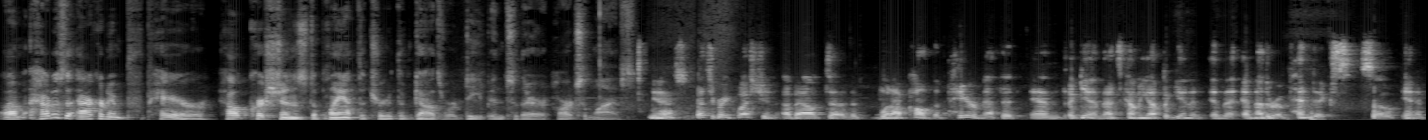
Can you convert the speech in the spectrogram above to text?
Um, how does the acronym PEAR help Christians to plant the truth of God's word deep into their hearts and lives? Yes, that's a great question about uh, the what I've called the PEAR method, and again, that's coming up again in, in the, another appendix. So in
